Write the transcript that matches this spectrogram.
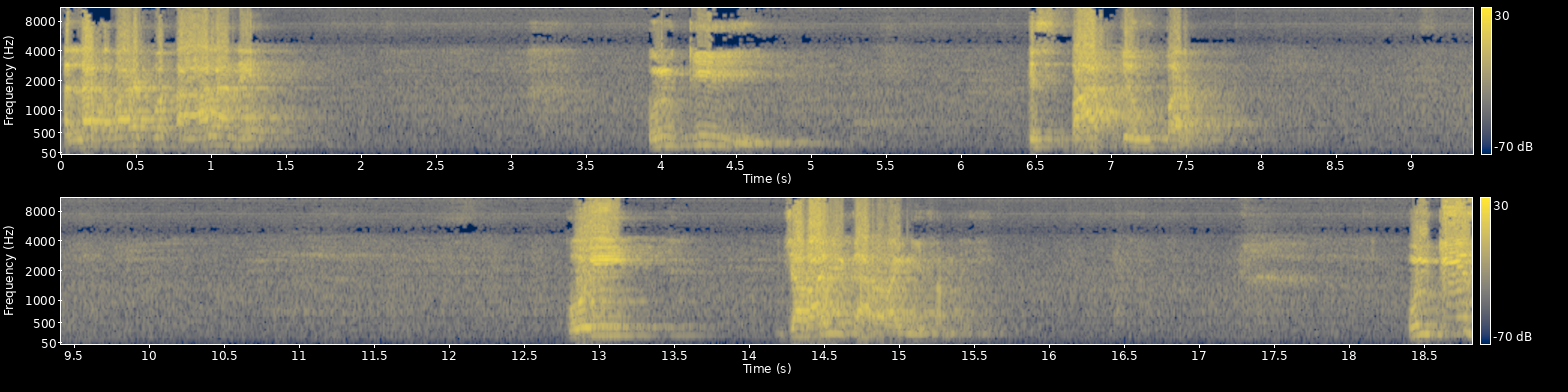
اللہ تبارک و تعالی نے ان کی اس بات کے اوپر کوئی جوابی کاروائی نہیں فرمائی۔ ان کی اس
